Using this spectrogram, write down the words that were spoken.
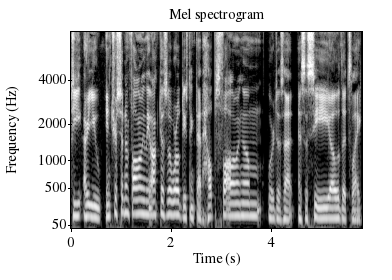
do you, are you interested in following the Oktas of the world? Do you think that helps following them, or does that as a CEO that's like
